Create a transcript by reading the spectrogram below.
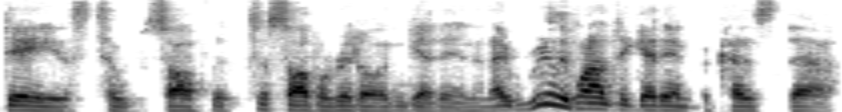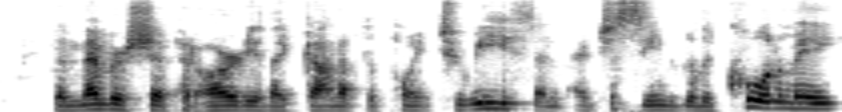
days to solve the to solve a riddle and get in, and I really wanted to get in because the the membership had already like gone up to 0.2 ETH, and it just seemed really cool to me.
